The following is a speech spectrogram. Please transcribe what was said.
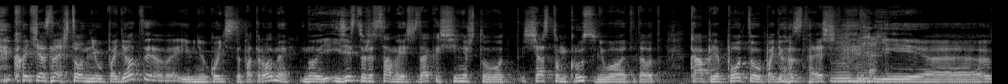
Хоть я знаю, что он не упадет, и у него кончатся патроны, но и, здесь то же самое. Я всегда ощущение, что вот сейчас Том Круз, у него вот эта вот капля пота упадет, знаешь, mm-hmm. и э,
